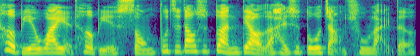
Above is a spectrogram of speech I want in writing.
特别歪也特别松，不知道是断掉了还是多长出来的。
